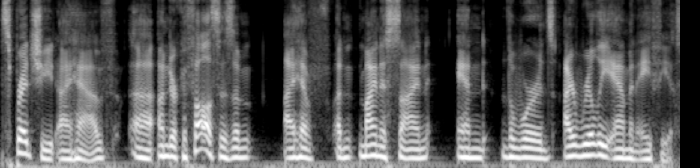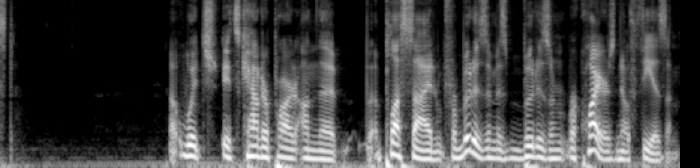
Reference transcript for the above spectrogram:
spreadsheet I have uh, under Catholicism, I have a minus sign and the words, I really am an atheist. Uh, which its counterpart on the plus side for Buddhism is Buddhism requires no theism.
